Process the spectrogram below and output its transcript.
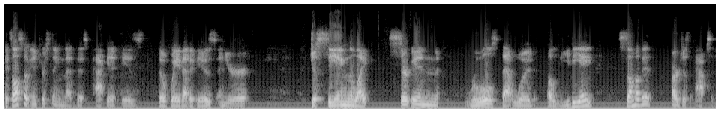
It's also interesting that this packet is the way that it is, and you're just seeing like certain rules that would alleviate some of it are just absent,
